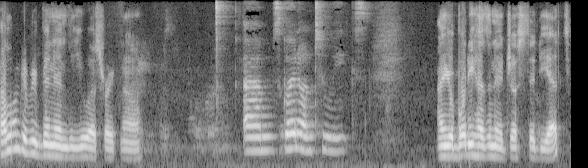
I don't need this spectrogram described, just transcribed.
how long have you been in the US right now Um, it's going on two weeks. and your body hasn't adjusted yet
